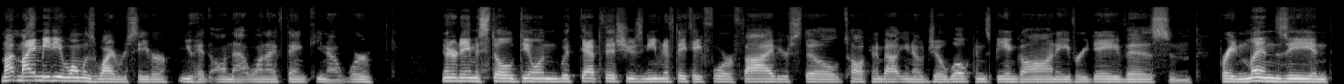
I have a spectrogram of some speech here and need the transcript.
My my immediate one was wide receiver. You hit on that one. I think you know we're Notre Dame is still dealing with depth issues, and even if they take four or five, you're still talking about you know Joe Wilkins being gone, Avery Davis, and Braden Lenzy, and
